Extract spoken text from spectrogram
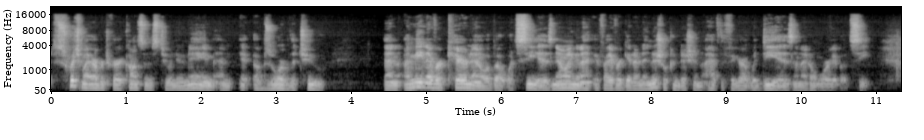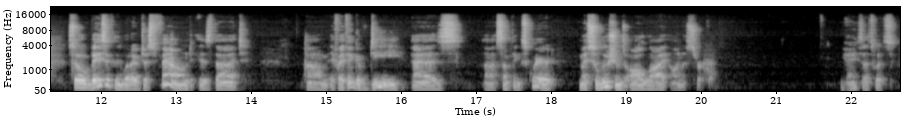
switch my arbitrary constants to a new name and absorb the 2. And I may never care now about what c is. Now I'm to, if I ever get an initial condition, I have to figure out what d is, and I don't worry about c. So basically what I've just found is that um, if I think of d as uh, something squared, my solutions all lie on a circle. Okay, so that's what's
